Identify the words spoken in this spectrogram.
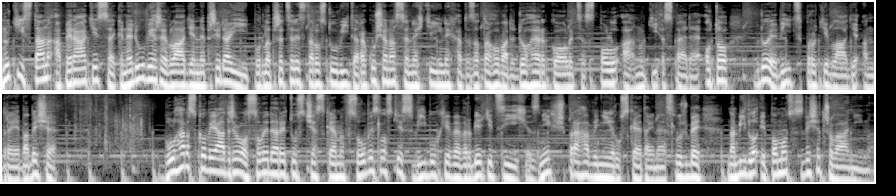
Hnutí stan a Piráti se k nedůvěře vládě nepřidají. Podle předsedy starostů Víta Rakušana se nechtějí nechat zatahovat do her koalice spolu a hnutí SPD o to, kdo je víc proti vládě Andreje Babiše. Bulharsko vyjádřilo solidaritu s Českem v souvislosti s výbuchy ve Vrběticích, z nichž Praha viní ruské tajné služby. Nabídlo i pomoc s vyšetřováním.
